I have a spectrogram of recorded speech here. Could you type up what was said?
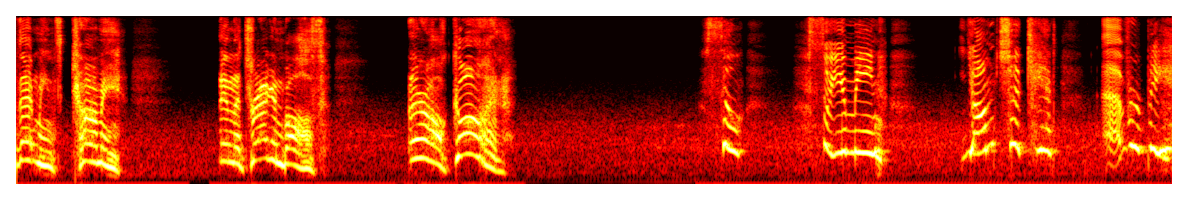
that means Kami and the Dragon Balls. They're all gone. So, so you mean Yamcha can't ever be?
